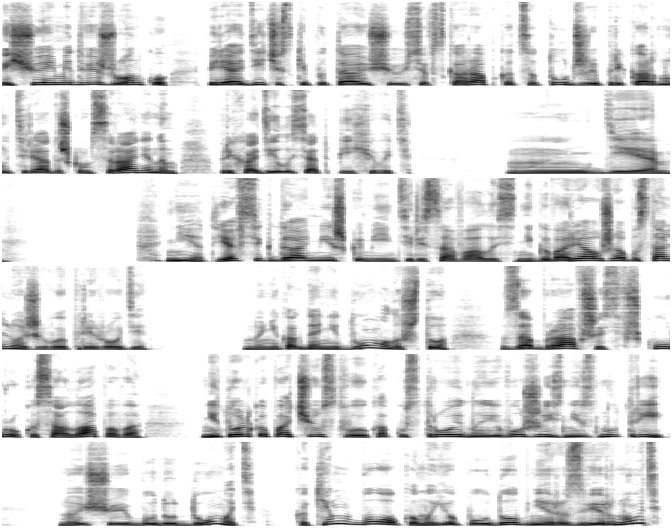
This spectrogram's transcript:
Еще и медвежонку, периодически пытающуюся вскарабкаться тут же и прикорнуть рядышком с раненым, приходилось отпихивать. М-де... Нет, я всегда мишками интересовалась, не говоря уже об остальной живой природе. Но никогда не думала, что, забравшись в шкуру косолапого, не только почувствую, как устроена его жизнь изнутри, но еще и буду думать, каким боком ее поудобнее развернуть,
